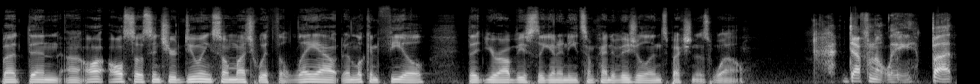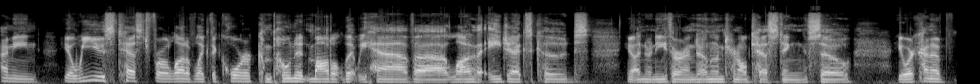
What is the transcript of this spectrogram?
But then uh, also, since you're doing so much with the layout and look and feel, that you're obviously going to need some kind of visual inspection as well. Definitely, but I mean, you know, we use test for a lot of like the core component model that we have, uh, a lot of the Ajax codes, you know, underneath our own internal testing. So, you know, we're kind of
